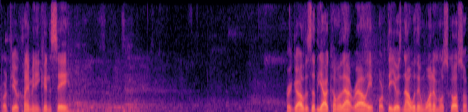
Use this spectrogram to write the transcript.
Portillo claiming he couldn't see. Regardless of the outcome of that rally, Portillo is now within one of Moscoso.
